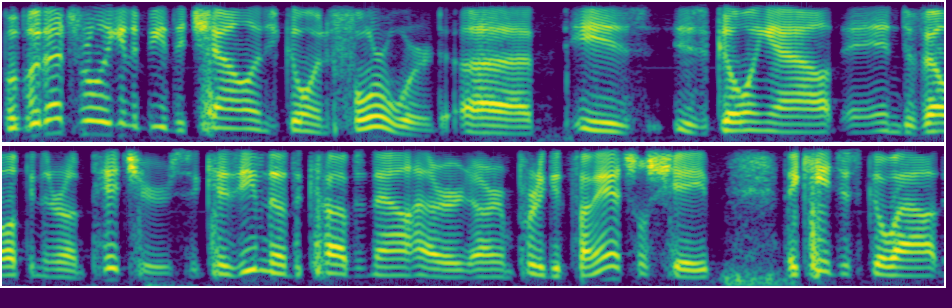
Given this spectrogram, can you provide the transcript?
But but that's really going to be the challenge going forward uh, is is going out and developing their own pitchers because even though the Cubs now are, are in pretty good financial shape, they can't just go out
